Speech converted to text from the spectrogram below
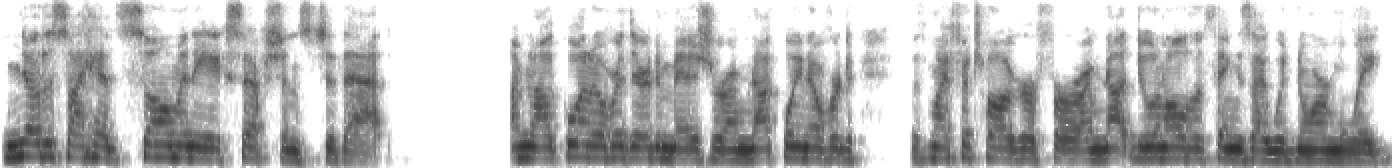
notice I had so many exceptions to that. I'm not going over there to measure. I'm not going over to, with my photographer. I'm not doing all the things I would normally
